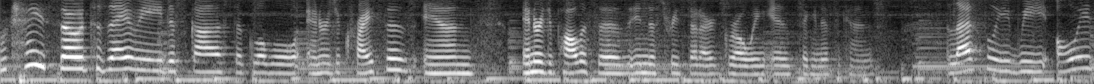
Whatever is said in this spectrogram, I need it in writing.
Okay, so today we discussed the global energy crisis and energy policies, industries that are growing in significance. Lastly, we always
